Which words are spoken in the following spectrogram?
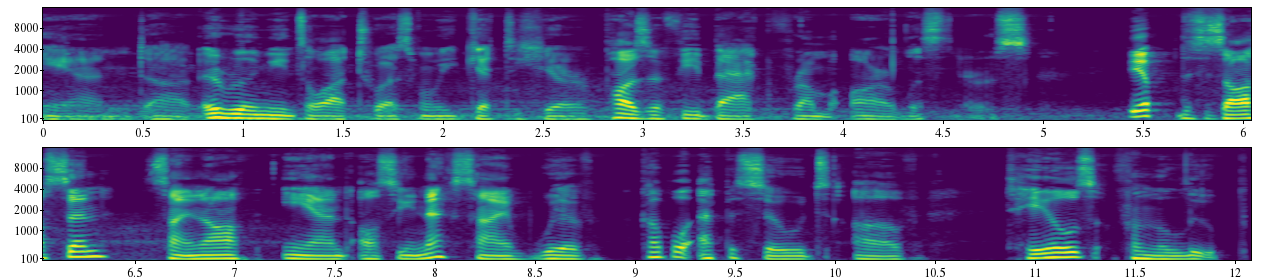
And uh, it really means a lot to us when we get to hear positive feedback from our listeners. Yep, this is Austin signing off, and I'll see you next time with a couple episodes of Tales from the Loop,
